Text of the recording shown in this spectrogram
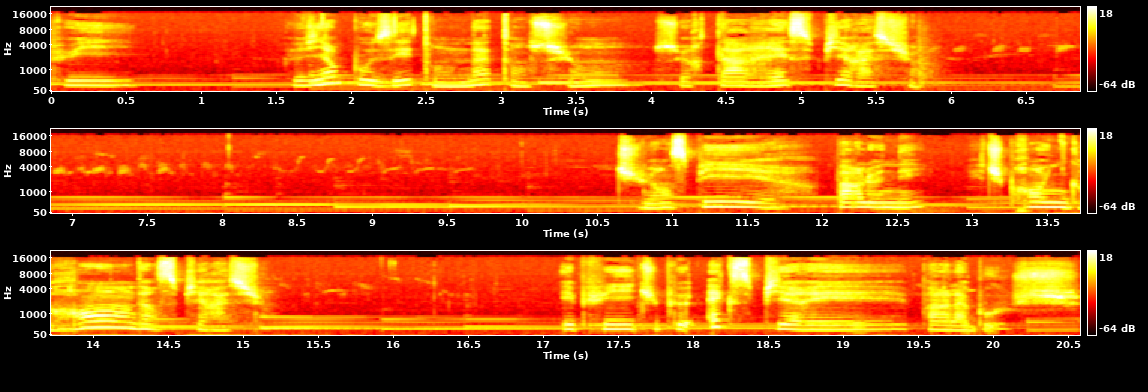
Puis viens poser ton attention sur ta respiration. Tu inspires par le nez et tu prends une grande inspiration. Et puis tu peux expirer par la bouche.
